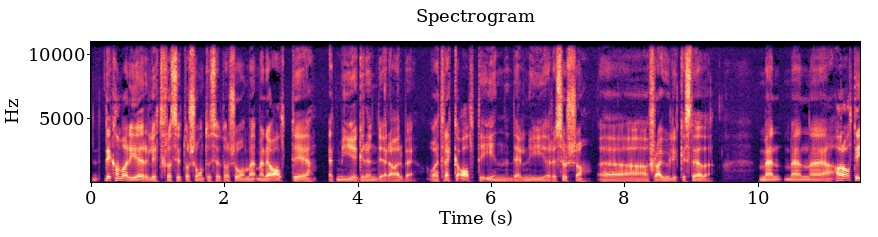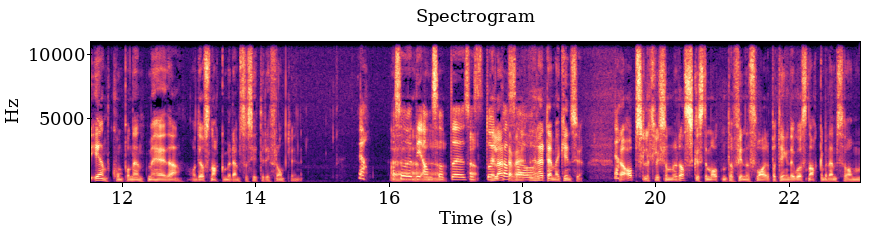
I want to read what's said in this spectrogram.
det kan variere litt fra situasjon til situasjon, men, men det er alltid et mye grundigere arbeid. Og jeg trekker alltid inn en del nye ressurser uh, fra ulike steder. Men, men uh, jeg har alltid én komponent med i det, og det er å snakke med dem som sitter i frontlinjen. Ja, altså de eh, ansatte som ja, står i kassa og Det lærte jeg med McKinsey. Ja. Det er absolutt liksom raskeste måten til å finne svaret på ting, det er å gå og snakke med dem som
